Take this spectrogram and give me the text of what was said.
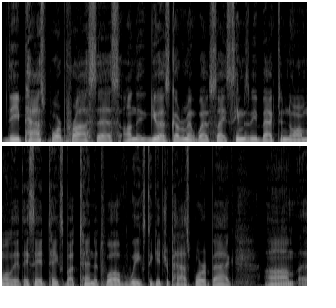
the passport process on the U.S. government website seems to be back to normal. They say it takes about 10 to 12 weeks to get your passport back. Um, uh,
